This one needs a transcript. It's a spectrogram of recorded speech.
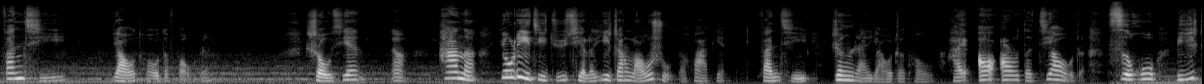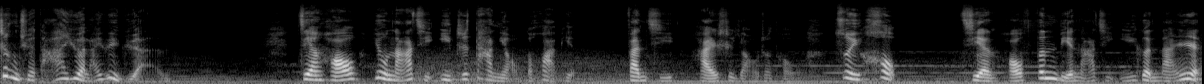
番茄摇头的否认。首先，啊，他呢又立即举起了一张老鼠的画片。番茄仍然摇着头，还嗷嗷的叫着，似乎离正确答案越来越远。简豪又拿起一只大鸟的画片，番茄还是摇着头。最后，简豪分别拿起一个男人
